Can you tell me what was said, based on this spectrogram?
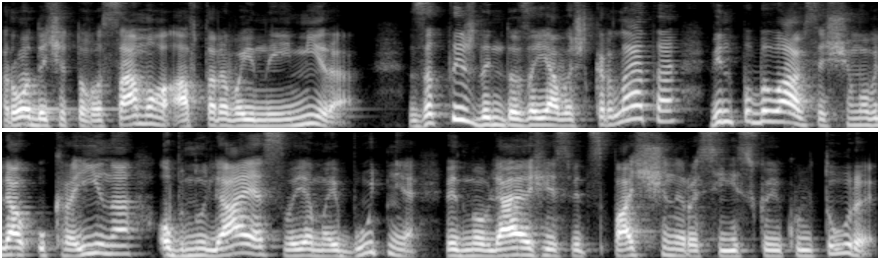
родича того самого автора війни і міра. За тиждень до заяви Шкарлета він побивався, що, мовляв, Україна обнуляє своє майбутнє, відмовляючись від спадщини російської культури.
